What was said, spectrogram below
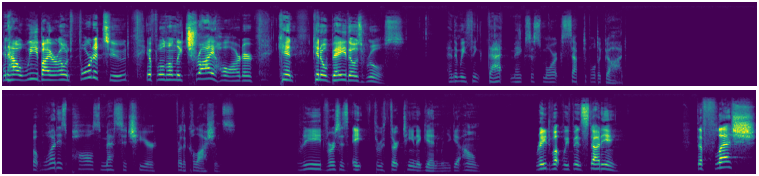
and how we, by our own fortitude, if we'll only try harder, can, can obey those rules. And then we think that makes us more acceptable to God. But what is Paul's message here for the Colossians? Read verses 8 through 13 again when you get home. Read what we've been studying. The flesh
